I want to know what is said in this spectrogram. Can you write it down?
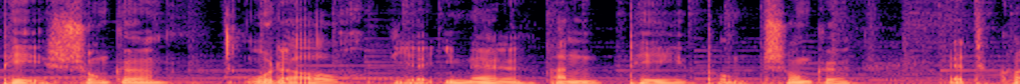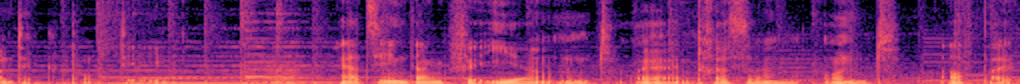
@pschunke oder auch via E-Mail an p.schunke@contact.de. Herzlichen Dank für Ihr und euer Interesse und auf bald.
